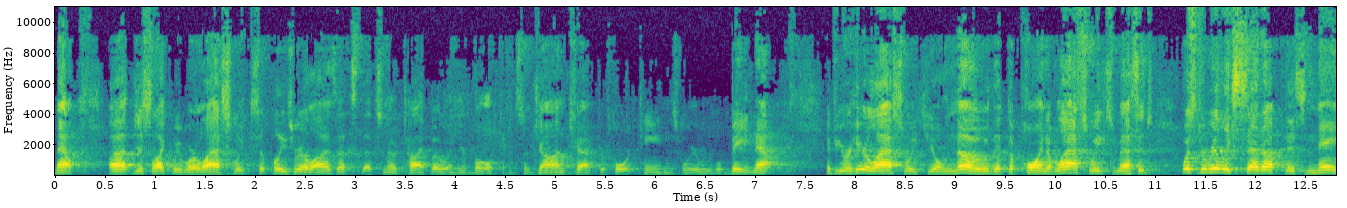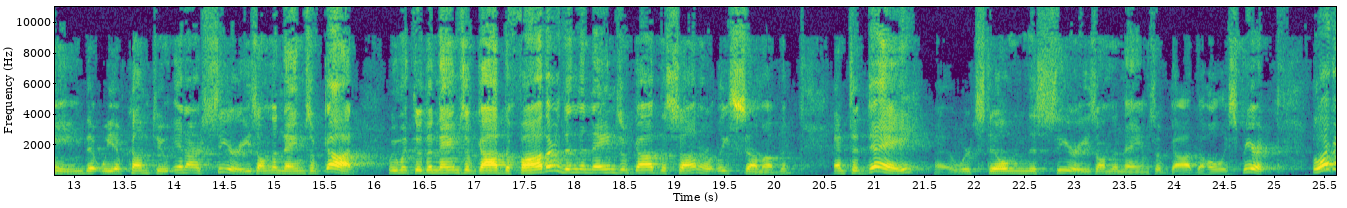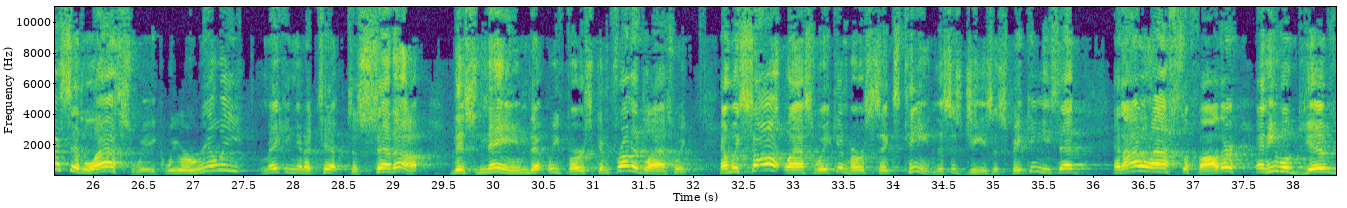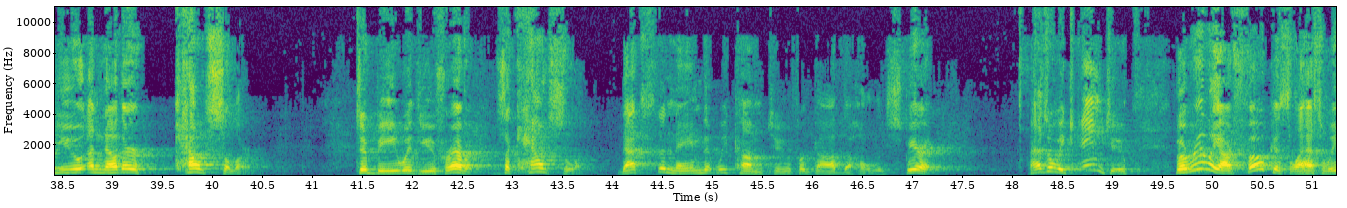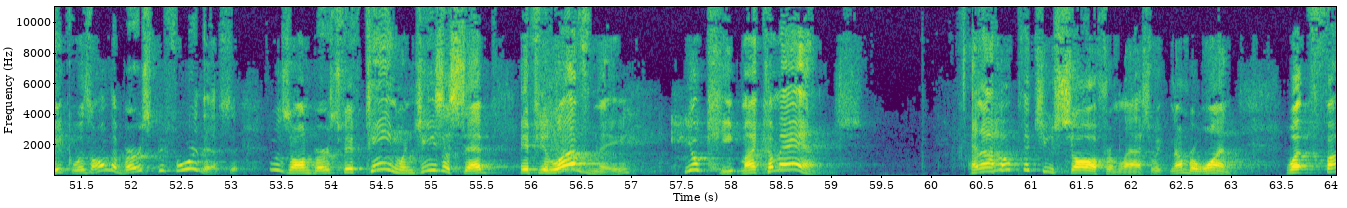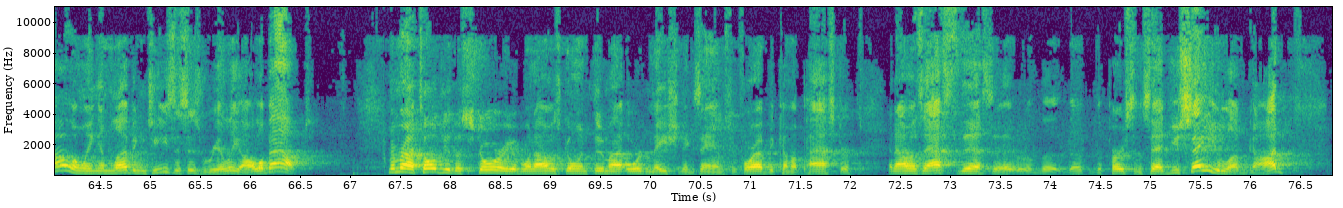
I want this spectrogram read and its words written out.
Now, uh, just like we were last week, so please realize that's, that's no typo in your bulletin. So, John chapter 14 is where we will be. Now, if you were here last week, you'll know that the point of last week's message was to really set up this name that we have come to in our series on the names of God. We went through the names of God the Father, then the names of God the Son, or at least some of them. And today, uh, we're still in this series on the names of God the Holy Spirit. But like I said last week, we were really making an attempt to set up this name that we first confronted last week. And we saw it last week in verse 16. This is Jesus speaking. He said, And I will ask the Father, and he will give you another counselor to be with you forever. It's a counselor. That's the name that we come to for God the Holy Spirit. That's what we came to but really, our focus last week was on the verse before this. It was on verse 15 when Jesus said, If you love me, you'll keep my commands. And I hope that you saw from last week, number one, what following and loving Jesus is really all about. Remember, I told you the story of when I was going through my ordination exams before I become a pastor. And I was asked this uh, the, the, the person said, You say you love God,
